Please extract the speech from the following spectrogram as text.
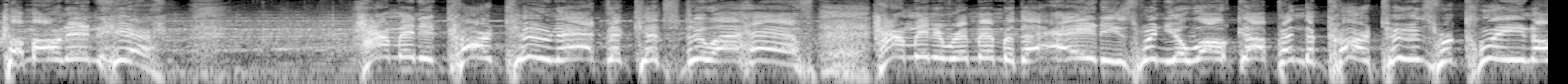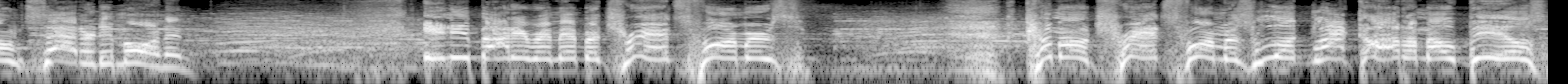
Come on in here. How many cartoon advocates do I have? How many remember the 80s when you woke up and the cartoons were clean on Saturday morning? Anybody remember Transformers? Come on, Transformers looked like automobiles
